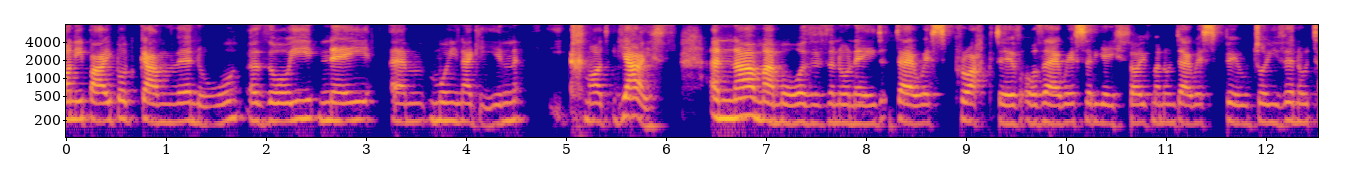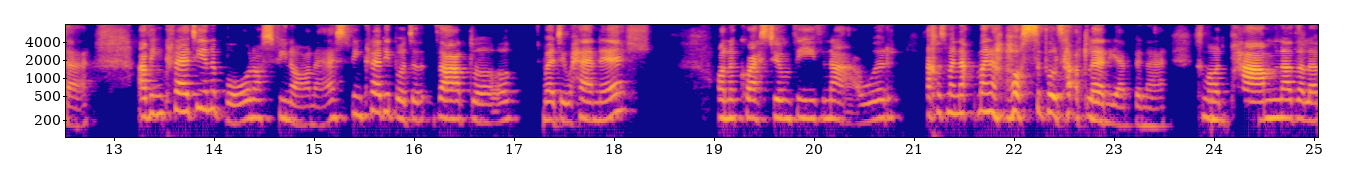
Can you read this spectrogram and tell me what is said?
ond i bai bod ganddyn nhw y ddwy neu um, mwy nag un chmod, iaith. Yna mae modd iddyn nhw wneud dewis proactif o ddewis yr ieithoedd maen nhw'n dewis byw drwyddyn nhw te. A fi'n credu yn y bôn, os fi'n onest, fi'n credu bod y ddadl wedi'w hennill, ond y cwestiwn fydd nawr Achos mae'n mae amhosibl mae dadlen i erbyn e. Chymod, hmm. pam na ddyle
